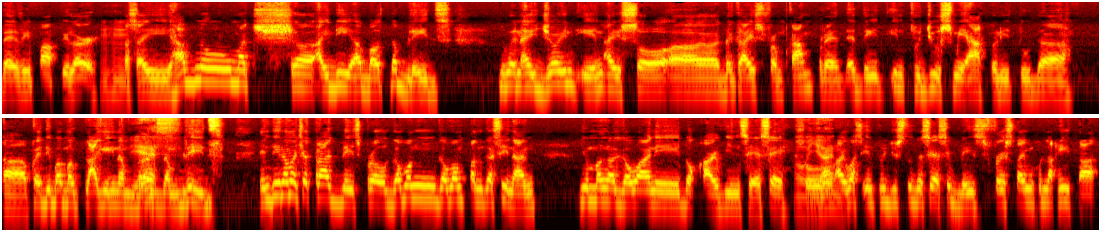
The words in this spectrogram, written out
very popular. Mm-hmm. Because I have no much uh, idea about the blades. When I joined in, I saw uh, the guys from Camp Red and they introduced me actually to the uh, pwede ba mag-plugging ng brand yes. ng blades? Hindi naman siya trad blades, pero gawang gawang Pangasinan yung mga gawa ni Doc Arvin Sese. Oh, so yan. I was introduced to the Sese blades. First time ko nakita,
